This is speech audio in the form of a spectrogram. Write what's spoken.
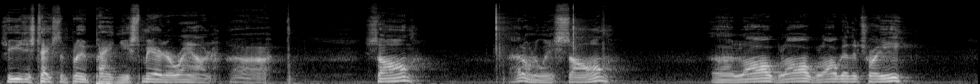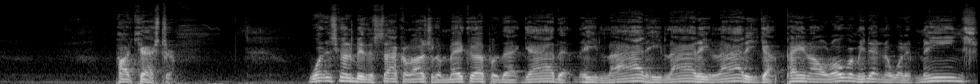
So you just take some blue paint and you smear it around. Uh, song? I don't know any song. Uh, log, log, log in the tree. Podcaster. What is going to be the psychological makeup of that guy that he lied, he lied, he lied, he's got paint all over him, he doesn't know what it means.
